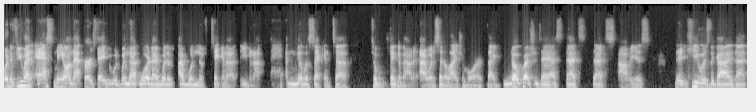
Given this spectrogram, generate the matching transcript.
but if you had asked me on that first day who would win that award, I would have I wouldn't have taken a even a, a millisecond to to think about it. I would have said Elijah Moore. Like no questions asked. That's that's obvious. He was the guy that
